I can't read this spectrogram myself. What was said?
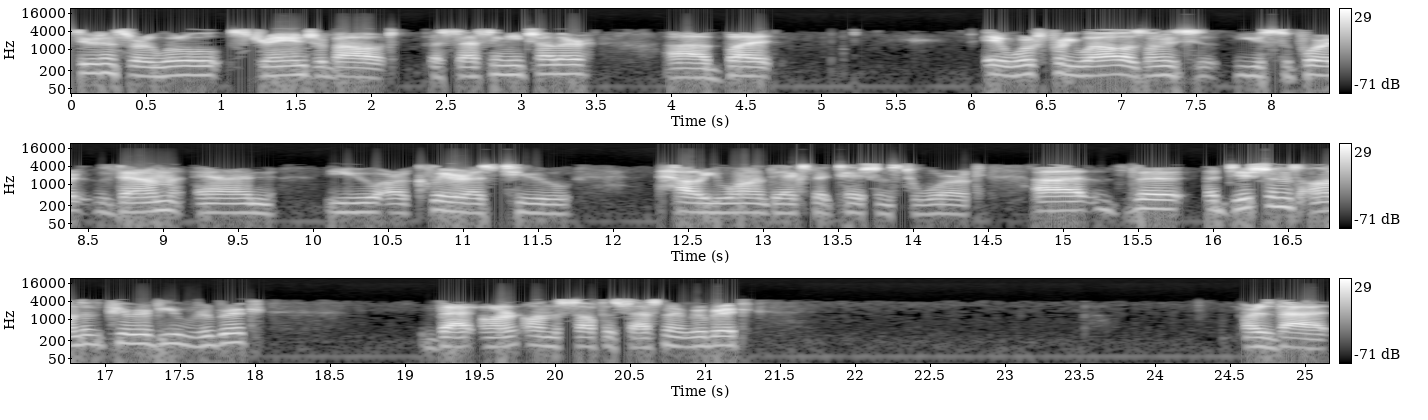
students are a little strange about assessing each other, uh, but it works pretty well as long as you support them and you are clear as to how you want the expectations to work. Uh, the additions onto the peer review rubric that aren't on the self-assessment rubric is that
